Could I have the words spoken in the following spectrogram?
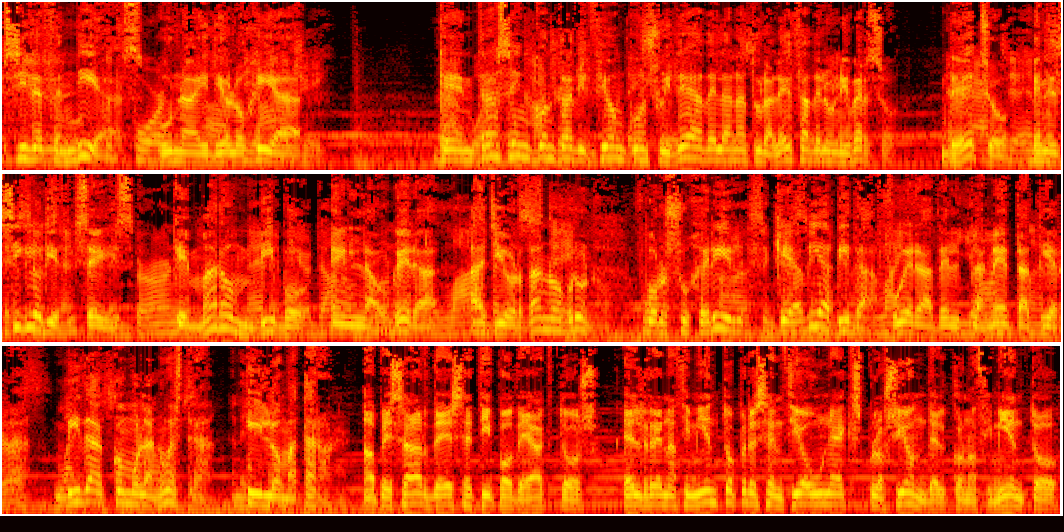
si defendías una ideología que entrase en contradicción con su idea de la naturaleza del universo. De hecho, en el siglo XVI quemaron vivo en la hoguera a Giordano Bruno por sugerir que había vida fuera del planeta Tierra, vida como la nuestra, y lo mataron. A pesar de ese tipo de actos, el Renacimiento presenció una explosión del conocimiento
